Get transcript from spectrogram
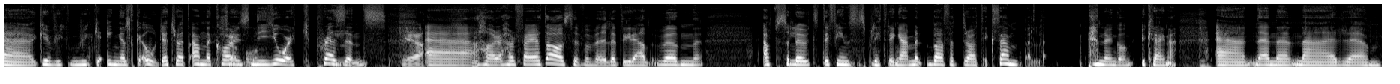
Uh, gud, mycket engelska ord. Jag tror att Anna-Karins New York presence mm. yeah. uh, har, har färgat av sig på mig lite grann. Men absolut, det finns splittringar. Men bara för att dra ett exempel, ännu en gång, Ukraina. Uh, när, när, när um,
